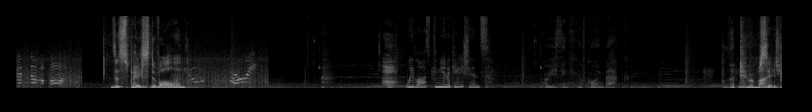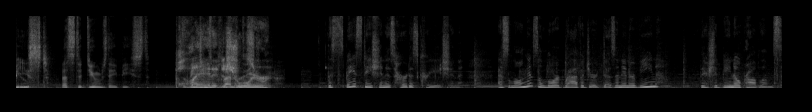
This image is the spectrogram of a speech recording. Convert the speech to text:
fit them off. Is this Space Dvalin? Lost communications. Are you thinking of going back? Let me Doomsday remind you. Beast. That's the Doomsday Beast. the Planet Legion's Destroyer. The space station is Herta's creation. As long as the Lord Ravager doesn't intervene, there should be no problems.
